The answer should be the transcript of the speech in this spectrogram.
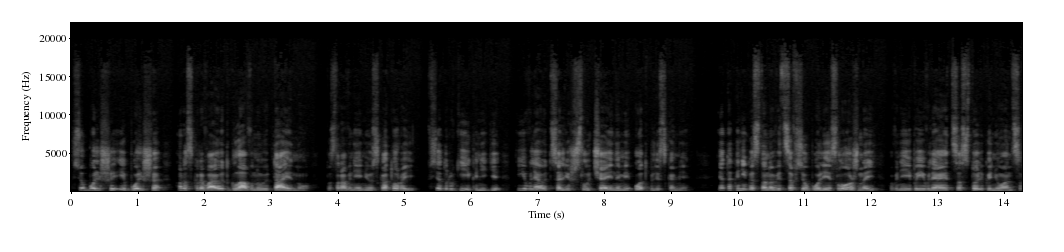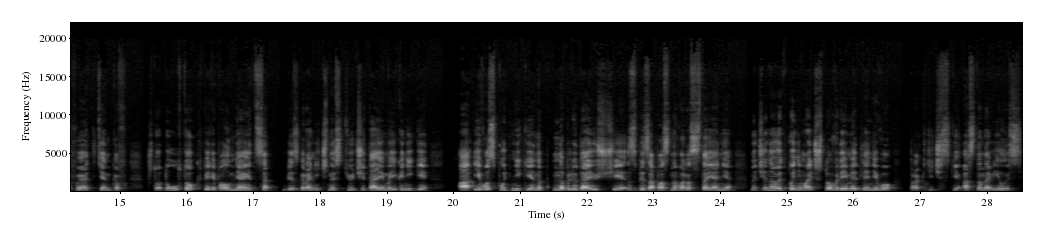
все больше и больше раскрывают главную тайну, по сравнению с которой все другие книги являются лишь случайными отблесками. Эта книга становится все более сложной, в ней появляется столько нюансов и оттенков – что Тулток переполняется безграничностью читаемой книги, а его спутники, наблюдающие с безопасного расстояния, начинают понимать, что время для него практически остановилось,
